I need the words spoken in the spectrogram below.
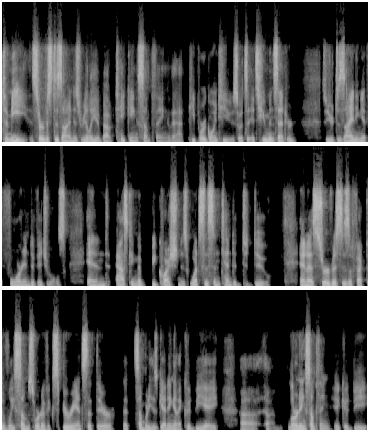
to me, service design is really about taking something that people are going to use. So it's it's human centered. So you're designing it for individuals and asking the big question is what's this intended to do? And a service is effectively some sort of experience that they're that somebody is getting and it could be a uh, um, learning something it could be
